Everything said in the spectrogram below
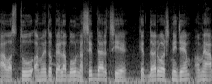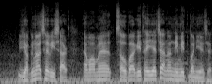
આ વસ્તુ અમે તો પહેલાં બહુ નસીબદાર છીએ કે દર વર્ષની જેમ અમે આ યજ્ઞ છે વિશાળ, એમાં અમે સૌભાગી થઈએ છીએ અને નિમિત્ત બનીએ છીએ.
